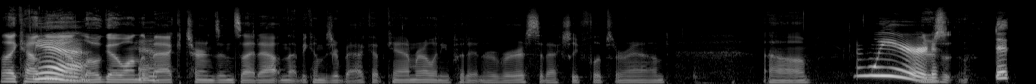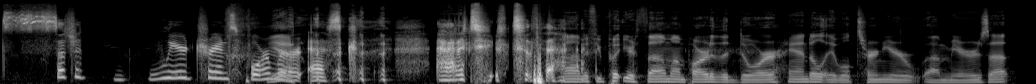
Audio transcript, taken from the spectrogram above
I like how Yeah. the uh, logo on the Yeah. back turns inside out, and that becomes your backup camera. When you put it in reverse, it actually flips around. Um, Weird. It's such a weird transformer esque attitude to that. um, if you put your thumb on part of the door handle, it will turn your uh, mirrors up.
